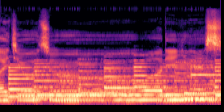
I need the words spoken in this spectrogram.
来救主，我的耶稣，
